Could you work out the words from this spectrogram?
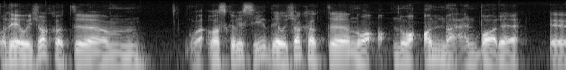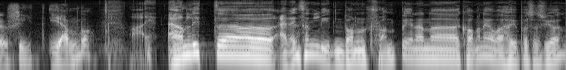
Og det er jo ikke akkurat um, hva, hva skal vi si? Det er jo ikke akkurat uh, noe, noe annet enn bare skit igjen, da. Nei, er han litt Er det en sånn liten Donald Trump i denne karen her, å være høy på seg sjøl?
